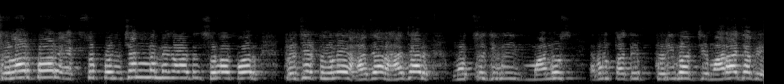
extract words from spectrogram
সোলার পাওয়ার একশো পঞ্চান্ন মেগাওয়াটের সোলার পাওয়ার প্রজেক্ট হলে হাজার হাজার মৎস্যজীবী মানুষ এবং তাদের পরিবার যে মারা যাবে,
